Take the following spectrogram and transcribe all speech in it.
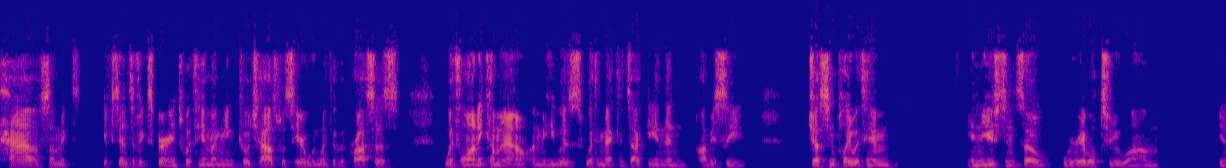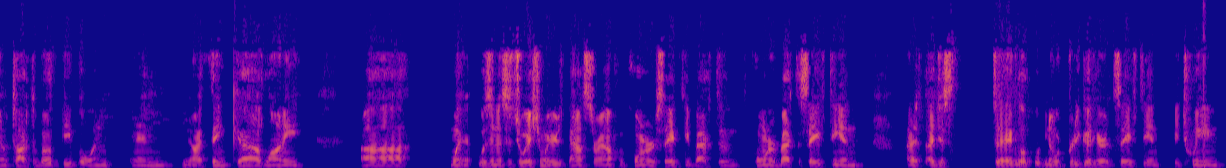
have some ex- extensive experience with him. I mean, Coach House was here. We went through the process with Lonnie coming out. I mean, he was with him at Kentucky, and then obviously Justin played with him in Houston, so we were able to, um, you know, talk to both people. And and you know, I think uh, Lonnie uh, went was in a situation where he was bounced around from corner to safety, back to corner, back to safety, and I, I just say, look, you know, we're pretty good here at safety, and between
